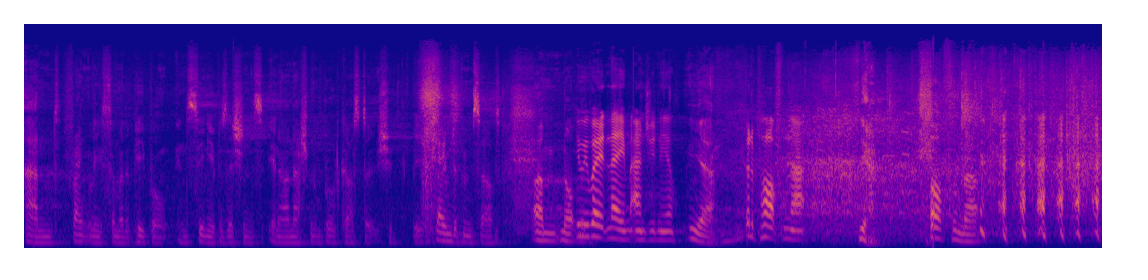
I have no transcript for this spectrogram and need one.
And frankly, some of the people in senior positions in our national broadcaster should be ashamed of themselves. Um, not we won't name Andrew Neil. Yeah. But apart from that. Yeah. Apart from that.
